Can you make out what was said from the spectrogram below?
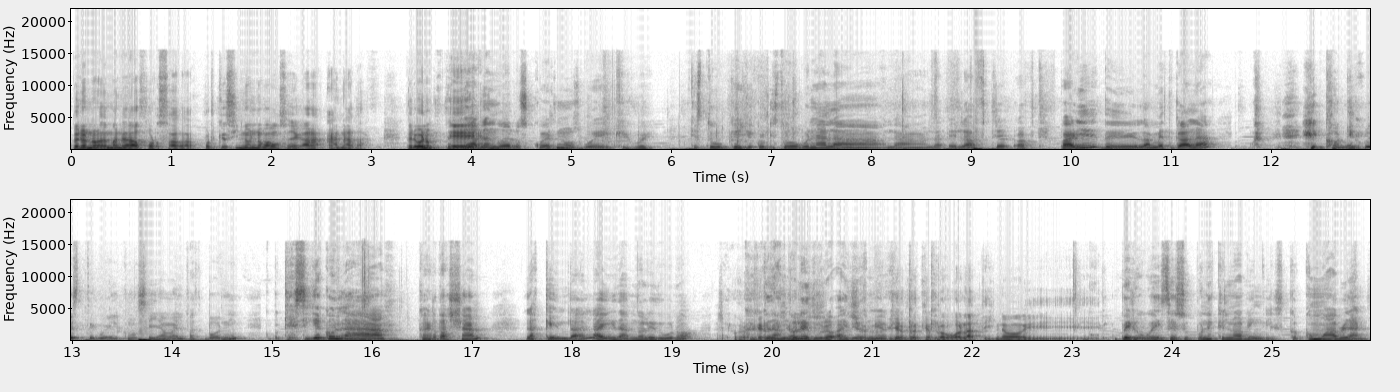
pero no de manera forzada porque si no, no vamos a llegar a, a nada. Pero bueno, Porque eh, hablando de los cuernos, güey. ¿Qué, güey? Que estuvo, que yo creo que estuvo buena la, la, la- el after, after party de la Met Gala. El conejo este, güey, ¿cómo se llama? El Bad Bunny. Que sigue con la Kardashian, la Kendall, ahí dándole duro. Yo Que- dándole yo- duro. Ay, yo Dios creo- mío. Yo que- creo que que- probó latino y. Pero, güey, se supone que él no habla inglés. ¿Cómo hablan?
